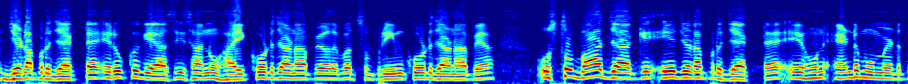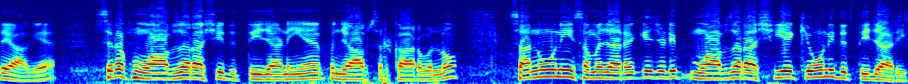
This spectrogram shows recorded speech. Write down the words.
ਜਿਹੜਾ ਪ੍ਰੋਜੈਕਟ ਹੈ, ਇਹ ਰੁਕ ਗਿਆ ਸੀ। ਸਾਨੂੰ ਹਾਈ ਕੋਰਟ ਜਾਣਾ ਪਿਆ, ਉਹਦੇ ਬਾਅਦ ਸੁਪਰੀਮ ਕੋਰਟ ਜਾਣਾ ਪਿਆ। ਉਸ ਤੋਂ ਬਾਅਦ ਜਾ ਕੇ ਇਹ ਜਿਹੜਾ ਪ੍ਰੋਜੈਕਟ ਹੈ, ਇਹ ਹੁਣ ਐਂਡ ਮੂਵਮੈਂਟ ਤੇ ਆ ਗਿਆ। ਸਿਰਫ ਮੁਆਵਜ਼ਾ ਰਾਸ਼ੀ ਦਿੱਤੀ ਜਾਣੀ ਹੈ ਪੰਜਾਬ ਸਰਕਾਰ ਵੱਲੋਂ। ਸਾਨੂੰ ਨਹੀਂ ਸਮਝ ਆ ਰਿਹਾ ਕਿ ਜਿਹੜੀ ਮੁਆਵਜ਼ਾ ਰਾਸ਼ੀ ਹੈ ਕਿਉਂ ਨਹੀਂ ਦਿੱਤੀ ਜਾ ਰਹੀ।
